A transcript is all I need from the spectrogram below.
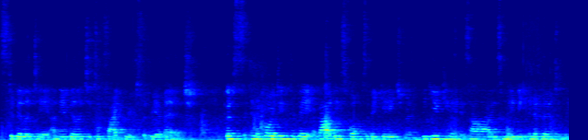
stability and the ability to fight groups that re-emerge. Thus, in avoiding debate about these forms of engagement, the UK and its allies may be inadvertently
